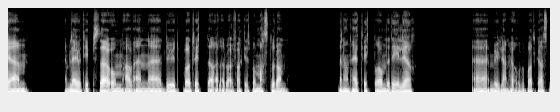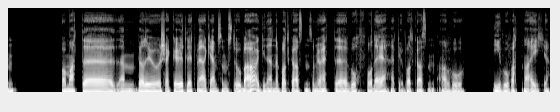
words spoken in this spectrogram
eh, jeg ble jo tipsa om av en uh, dude på Twitter, eller det var faktisk på Mastodon, men han har tvitra om det tidligere, eh, mulig han hører på podkasten, om at eh, de burde jo sjekke ut litt mer hvem som sto bak denne podkasten, som jo heter Hvorfor det, heter jo podkasten av hun Ivo Vatna Eikje.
